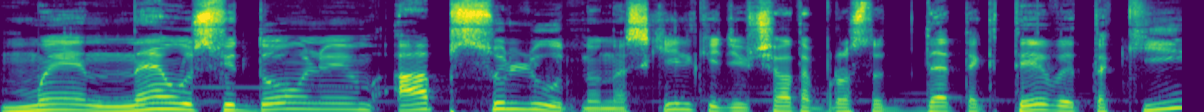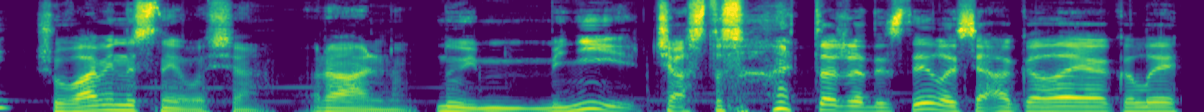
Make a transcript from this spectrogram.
ми не усвідомлюємо абсолютно наскільки дівчата просто детективи такі, що вам і не снилося. Реально. Ну і мені часто теж не снилося, а коли я коли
